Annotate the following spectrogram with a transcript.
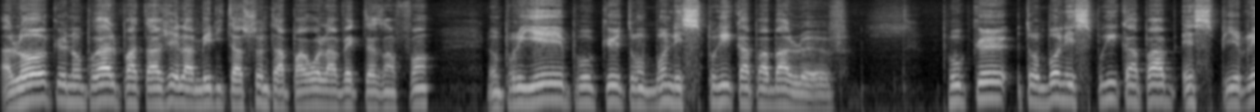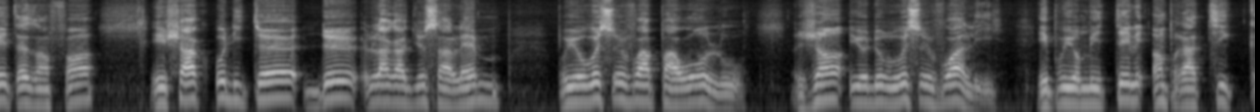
Alors que nous pourrons partager la méditation de ta parole avec tes enfants, nous prions pour que ton bon esprit capable à l'œuvre, pour que ton bon esprit capable d'inspirer tes enfants et chaque auditeur de la radio Salem pour recevoir parole Jean de recevoir li et pour y mettre les en pratique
